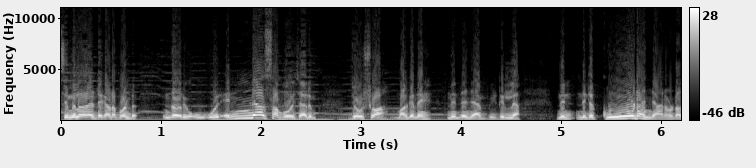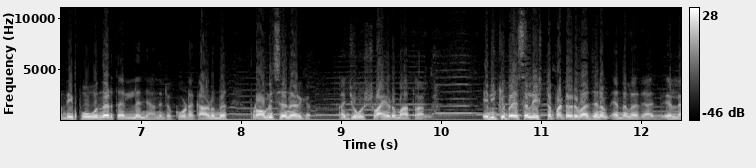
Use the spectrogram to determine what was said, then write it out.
സിമിലർ ആയിട്ട് കിടപ്പുണ്ട്. എന്താ പറയുക എന്നാ സംഭവിച്ചാലും ജോഷുവ മകനെ നിന്നെ ഞാൻ വിടില്ല. നിന്റെ കൂടെ ഞാനുണ്ട്. നീ പോകുന്നിടത്തെല്ലാം ഞാൻ നിന്റെ കൂടെ കാണുന്ന പ്രോമിസ് തന്നെ ആയിരിക്കും ആ ജോഷുവായോട് മാത്രമല്ല. എനിക്ക് പേഴ്സണലി ഇഷ്ടപ്പെട്ട ഒരു വചനം എന്നുള്ള അല്ല.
